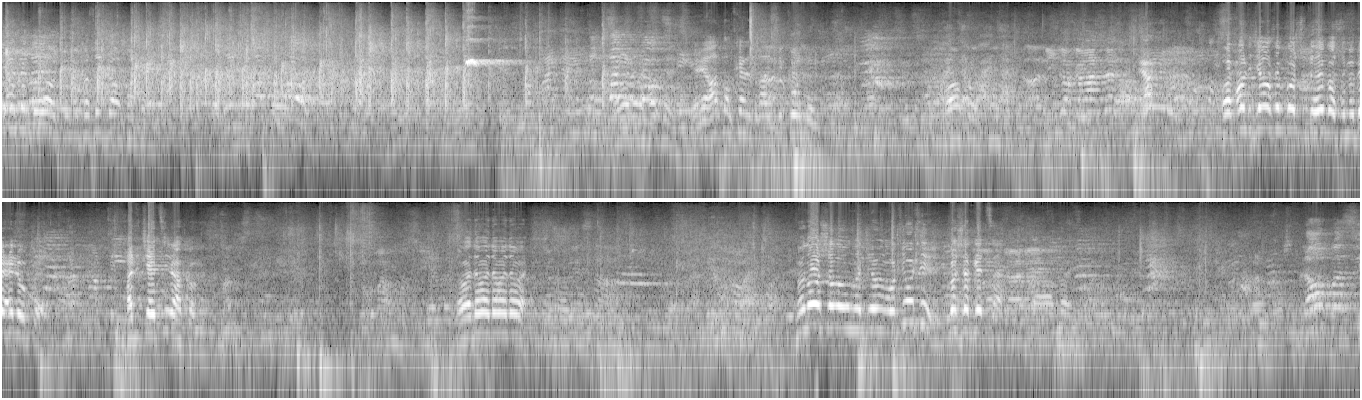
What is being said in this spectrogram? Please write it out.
Gel de doğa. Şimdi katılacağım sonra. Noch keine drei Sekunden. والحال جاوز بقول شو هيك اسمه بعلوك هذه جاتي لكم. دوا دوا دوا دوا من هو شغل ما جاون وتي وتي كل شقتنا لا بس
